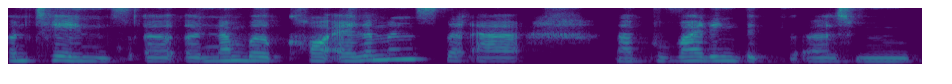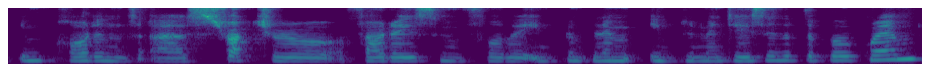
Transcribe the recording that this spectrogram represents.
contains a, a, number of core elements that are uh, providing the uh, important structural foundation for the implement implementation of the program,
